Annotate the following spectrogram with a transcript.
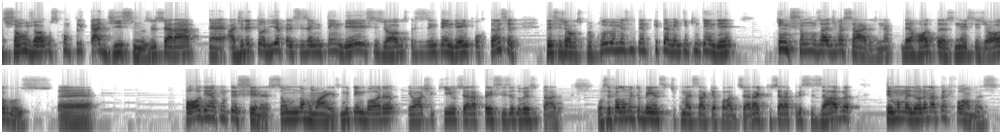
são jogos complicadíssimos. E o Ceará, é, a diretoria precisa entender esses jogos, precisa entender a importância desses jogos para o clube, ao mesmo tempo que também tem que entender quem são os adversários. Né? Derrotas nesses jogos é, podem acontecer, né? são normais, muito embora eu acho que o Ceará precisa do resultado. Você falou muito bem antes de começar aqui a falar do Ceará, que o Ceará precisava ter uma melhora na performance.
